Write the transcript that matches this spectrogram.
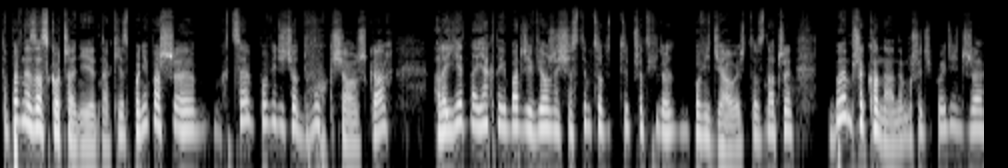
to pewne zaskoczenie jednak jest, ponieważ e, chcę powiedzieć o dwóch książkach, ale jedna jak najbardziej wiąże się z tym, co ty przed chwilą powiedziałeś. To znaczy, byłem przekonany, muszę ci powiedzieć, że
